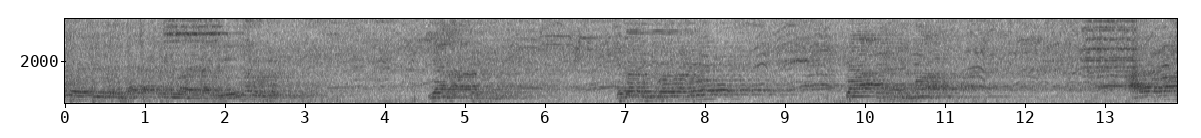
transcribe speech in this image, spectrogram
terlibat keluar dari yang harus sebab kedua itu tak semua Arab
